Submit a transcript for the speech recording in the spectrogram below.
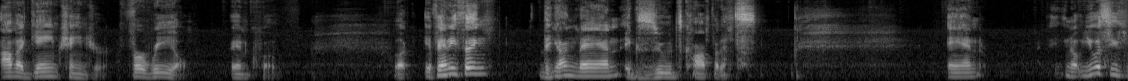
I'm a game changer, for real. End quote. Look, if anything, the young man exudes confidence. And, you know, USC's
